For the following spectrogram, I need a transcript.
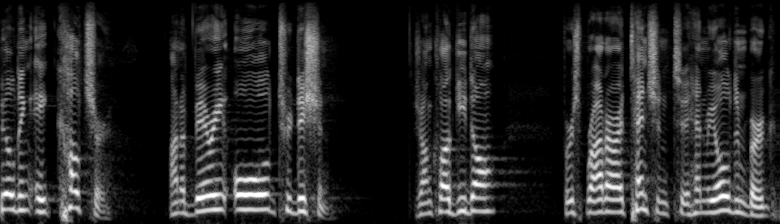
building a culture on a very old tradition. Jean Claude Guédon first brought our attention to Henry Oldenburg,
